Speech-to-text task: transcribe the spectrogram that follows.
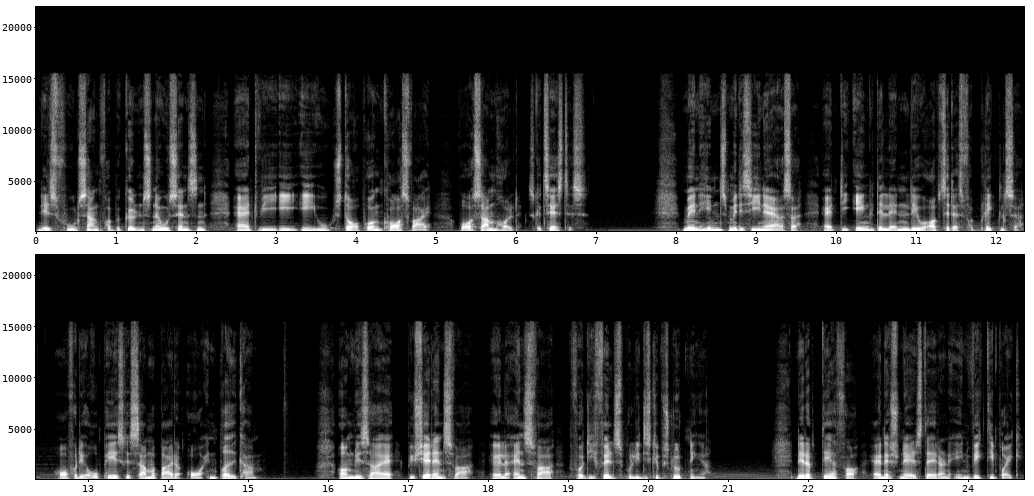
Niels Fuglsang fra begyndelsen af udsendelsen, at vi i EU står på en korsvej, hvor sammenhold skal testes. Men hendes medicin er altså, at de enkelte lande lever op til deres forpligtelser over for det europæiske samarbejde over en bred kamp. Om det så er budgetansvar eller ansvar for de fællespolitiske beslutninger. Netop derfor er nationalstaterne en vigtig brik.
